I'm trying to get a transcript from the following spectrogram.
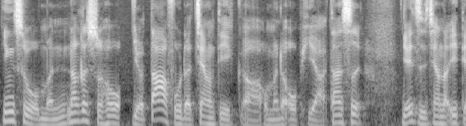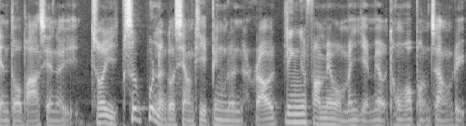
因此我们那个时候有大幅的降低呃我们的 OPR，但是也只降到一点多八千而已，所以是不能够相提并论的。然后另一方面，我们也没有通货膨胀率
